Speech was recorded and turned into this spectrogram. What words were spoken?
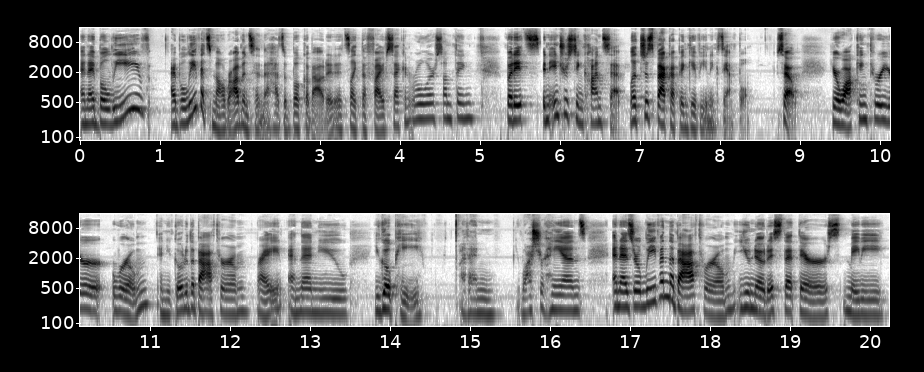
and I believe I believe it's Mel Robinson that has a book about it. It's like the five second rule or something, but it's an interesting concept. Let's just back up and give you an example. So you're walking through your room and you go to the bathroom, right? And then you you go pee, and then you wash your hands. And as you're leaving the bathroom, you notice that there's maybe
